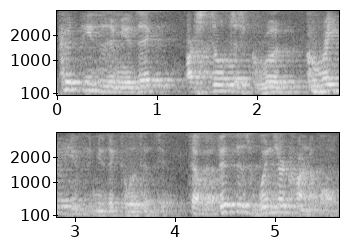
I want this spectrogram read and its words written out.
good pieces of music are still just great pieces of music to listen to. So this is Winter Carnival.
